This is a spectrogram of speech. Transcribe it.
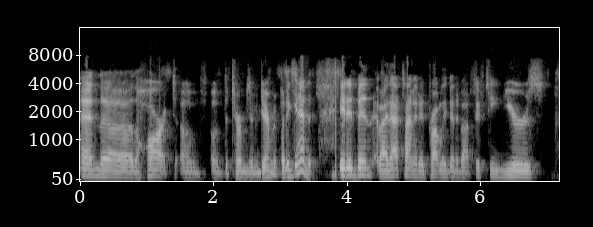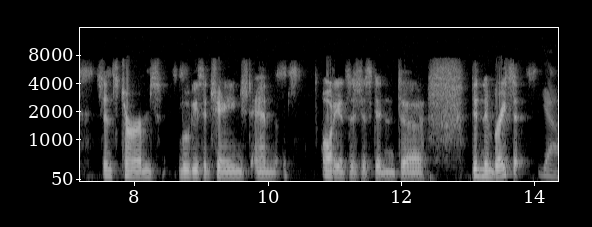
and the the heart of of the terms of endearment. But again, it had been by that time it had probably been about 15 years since terms. Movies had changed, and audiences just didn't uh, didn't embrace it. yeah.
